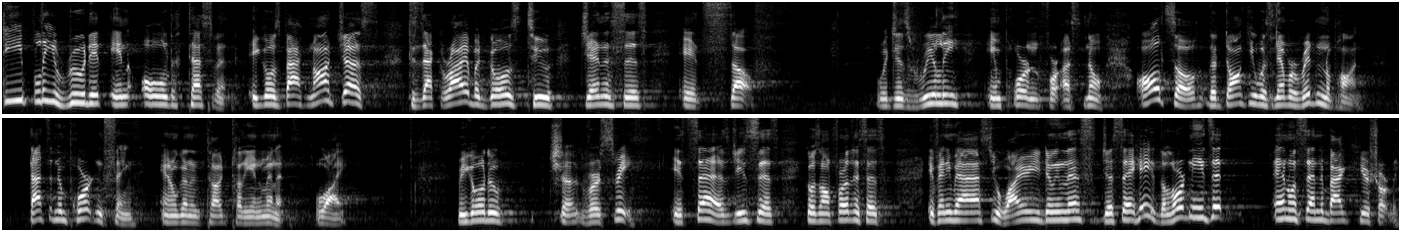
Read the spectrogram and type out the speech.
deeply rooted in Old Testament. It goes back not just to Zechariah, but goes to Genesis itself, which is really important for us to know. Also, the donkey was never ridden upon. That's an important thing, and I'm going to talk, tell you in a minute why. We go to verse 3. It says, Jesus says, goes on further and says, If anybody asks you, why are you doing this? Just say, hey, the Lord needs it, and we'll send it back here shortly.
